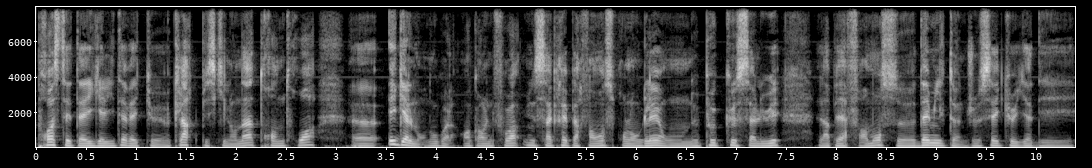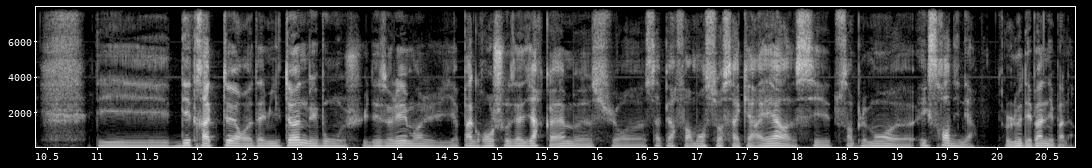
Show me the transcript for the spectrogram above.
Prost est à égalité avec Clark puisqu'il en a 33 également. Donc voilà, encore une fois, une sacrée performance pour l'anglais, on ne peut que saluer la performance d'Hamilton. Je sais qu'il y a des, des détracteurs d'Hamilton, mais bon, je suis désolé, moi, il n'y a pas grand chose à dire quand même sur sa performance, sur sa carrière c'est tout simplement euh, extraordinaire. le débat n'est pas là.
